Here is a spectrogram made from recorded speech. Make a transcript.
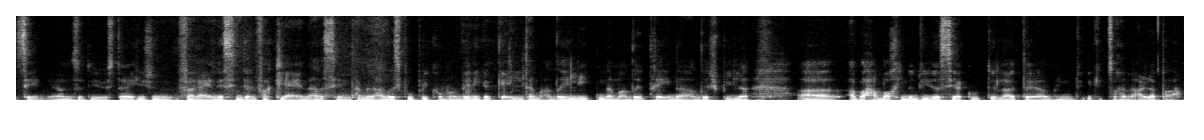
sehen. Ja? Also die österreichischen Vereine sind einfach kleiner, sind, haben ein anderes Publikum, haben weniger Geld, haben andere Eliten, haben andere Trainer, andere Spieler, äh, aber haben auch hin und wieder sehr gute Leute. Ja? Hin und wieder gibt es auch ein Alaba.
